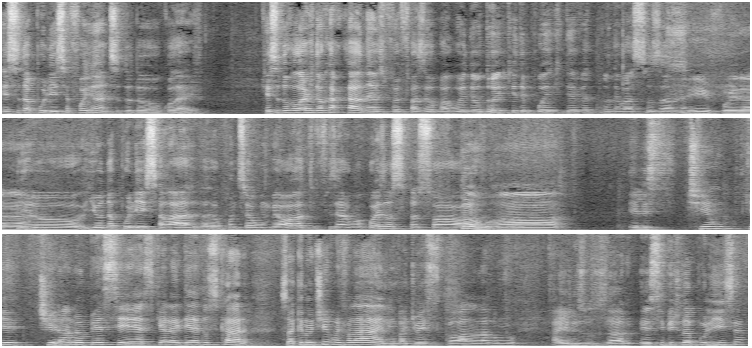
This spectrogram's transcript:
Esse da polícia foi antes do, do colégio. Porque esse do colégio deu cacá, né? Você foi fazer o bagulho e deu dois dias depois que teve o negócio Suzano, né? Sim, foi da. E, o, e o da polícia lá, aconteceu algum BO? Fizeram alguma coisa ou só. Então, a- eles tinham que tirar meu PC, essa que era a ideia dos caras. Só que não tinha como falar, ah, ele invadiu a escola, lá vamos. Aí eles usaram esse vídeo da polícia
